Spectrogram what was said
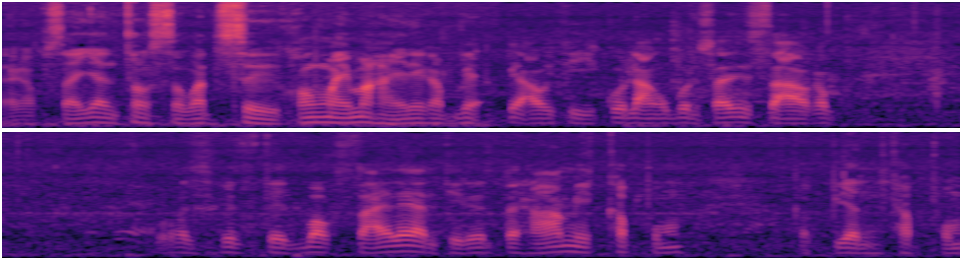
นะครับสายยันทองสวัสดิ์สื่อของใหม่มาให้เลยครับแวะไปเอาที่โกดังอุบลสายซาวครับว่าจะเป็นสเตทบอกสายแลนที่เดินไปหามิกครับผมกับเปลี่ยนครับผม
